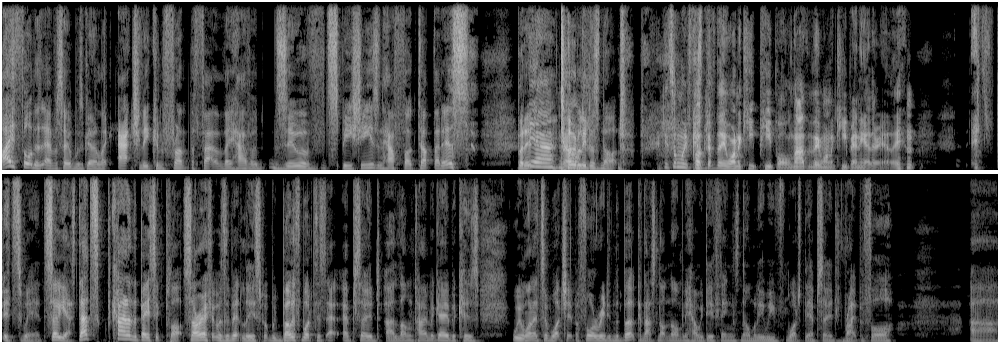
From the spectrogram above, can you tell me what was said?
I thought this episode was going to like actually confront the fact that they have a zoo of species and how fucked up that is. But it Yeah, no. totally does not. It's only fucked up that they want to keep people, not that they want to keep any other alien. It's it's weird. So yes, that's kind of the basic plot. Sorry if it was a bit loose, but we both watched this episode a long time ago because we wanted to watch it before reading the book, and that's not normally how we do things. Normally, we've watched the episode right before. Uh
